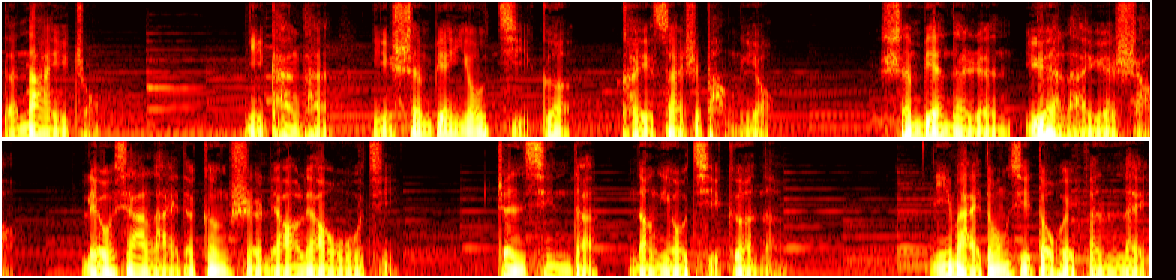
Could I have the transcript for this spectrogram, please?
的那一种，你看看你身边有几个可以算是朋友？身边的人越来越少，留下来的更是寥寥无几，真心的能有几个呢？你买东西都会分类，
